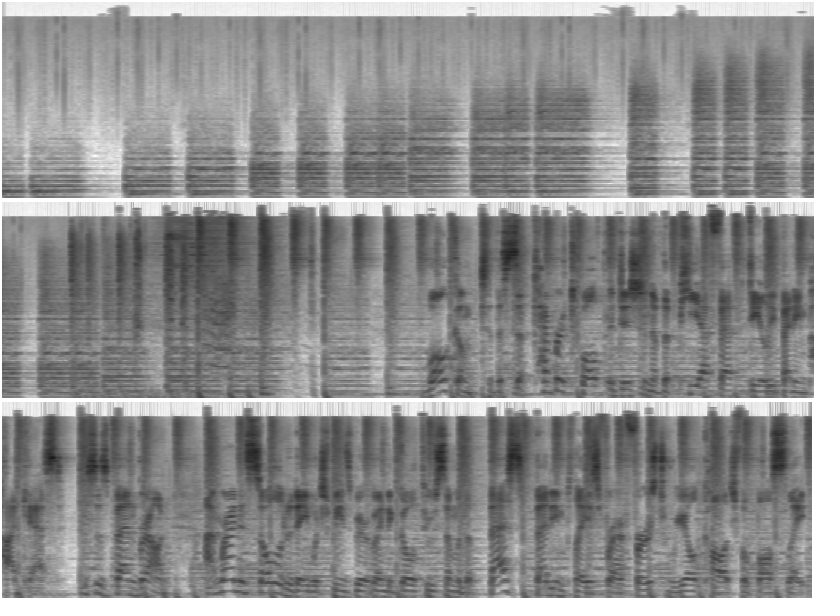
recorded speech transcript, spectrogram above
Welcome to the September 12th edition of the PFF Daily Betting Podcast. This is Ben Brown. I'm riding solo today, which means we are going to go through some of the best betting plays for our first real college football slate.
